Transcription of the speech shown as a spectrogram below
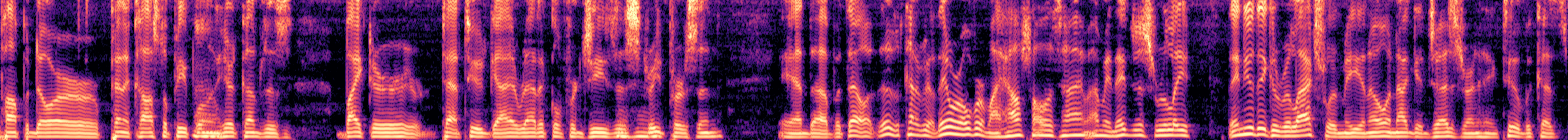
pompadour or Pentecostal people, and here comes this biker, tattooed guy, radical for Jesus, street person, and uh, but that they were kind of they were over at my house all the time. I mean, they just really they knew they could relax with me, you know, and not get judged or anything too, because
